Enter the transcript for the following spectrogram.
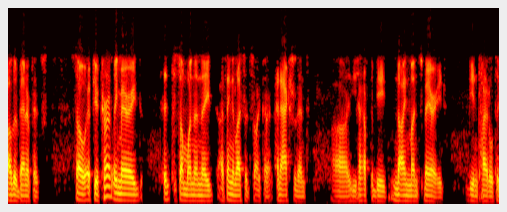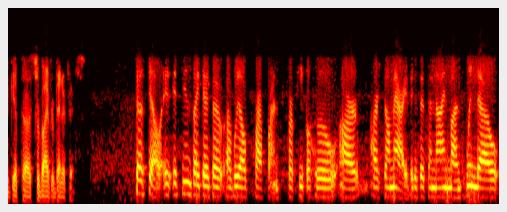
other benefits. So if you're currently married to someone and they, I think unless it's like a, an accident, uh, you have to be nine months married, to be entitled to get uh, survivor benefits. So still, it, it seems like there's a, a, real preference for people who are are still married because it's a nine month window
